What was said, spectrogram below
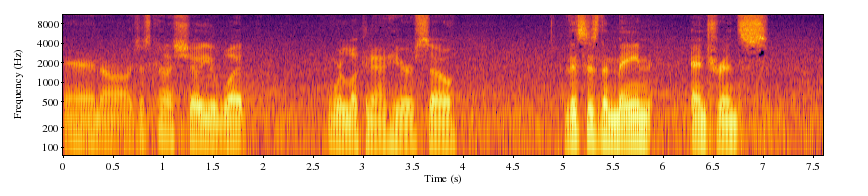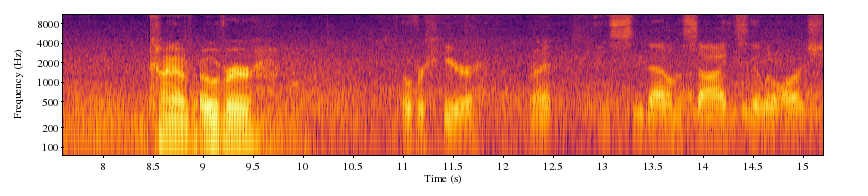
And uh, I'll just kind of show you what we're looking at here. So, this is the main entrance, kind of over over here, right? You see that on the side, you see that little arch?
